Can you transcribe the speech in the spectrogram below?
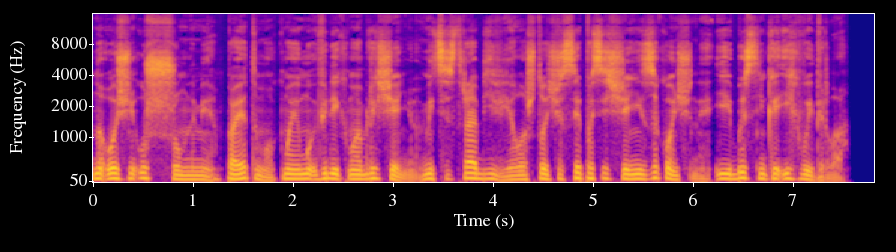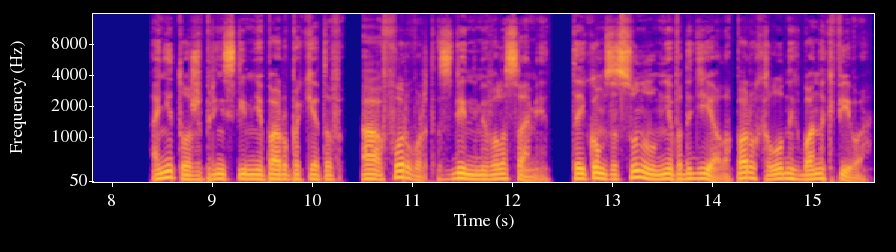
но очень уж шумными. Поэтому, к моему великому облегчению, медсестра объявила, что часы посещений закончены, и быстренько их выперла. Они тоже принесли мне пару пакетов, а форвард с длинными волосами Тайком засунул мне под одеяло пару холодных банок пива.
